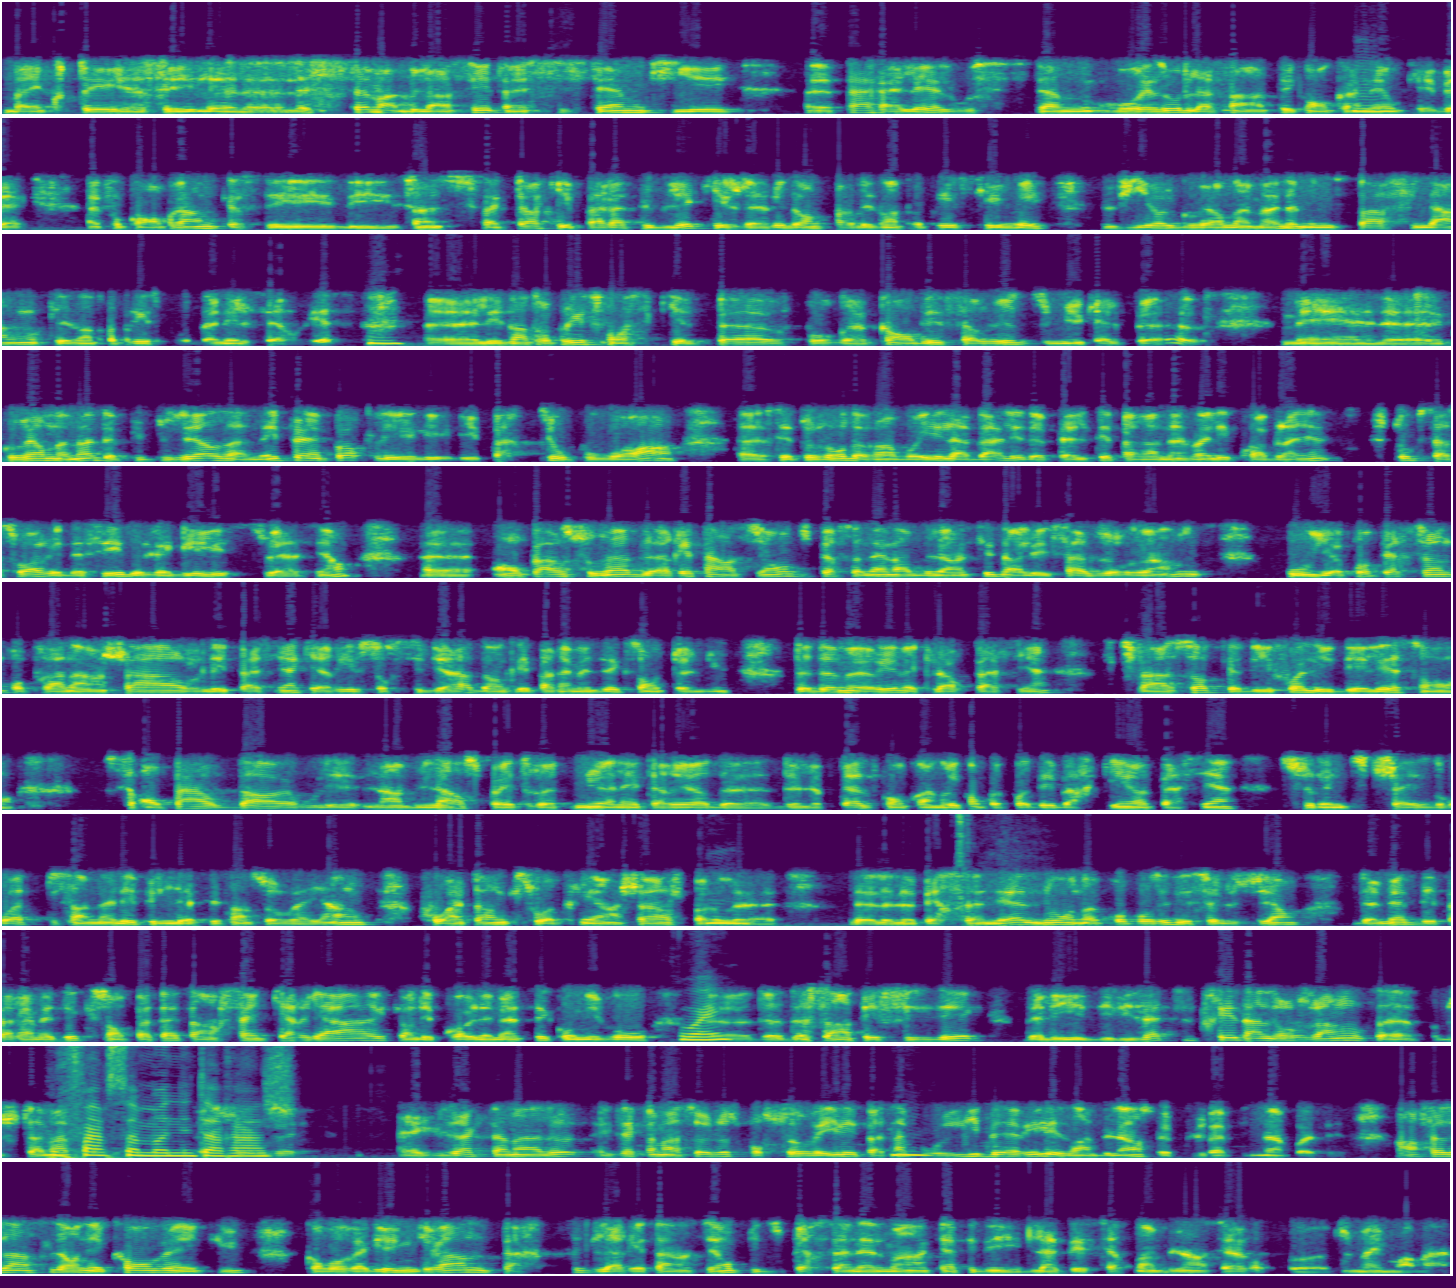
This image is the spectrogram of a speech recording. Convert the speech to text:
Ben écoutez, c'est le, système ambulancier est un système qui est parallèle au système, au réseau de la santé qu'on connaît mm. au Québec. Il faut comprendre que c'est un facteur qui est parapublic, qui est géré donc par des entreprises privées via le gouvernement. Le ministère finance les entreprises pour donner le service. Mm. les entreprises font ce qu'elles peuvent pour combler le service du mieux qu'elles peuvent. Mais le gouvernement, depuis plusieurs années, peu importe les, les, partis au pouvoir, euh, c'est toujours de renvoyer la balle et de pelleter par en avant les problèmes, plutôt que s'asseoir et d'essayer de régler les situations. Euh, on parle souvent de la rétention du personnel ambulancier dans les salles d'urgence où il n'y a pas personne pour prendre en charge les patients qui arrivent sur civière. Donc, les paramédics sont tenus de demeurer avec leurs patients, ce qui fait en sorte que des fois, les délais sont, on parle d'heures où l'ambulance peut être retenue à l'intérieur de, de l'hôpital. Vous comprendrez qu'on peut pas débarquer un patient sur une petite chaise droite puis s'en aller puis le laisser sans surveillance. Il faut attendre qu'il soit pris en charge par le, le, personnel. Nous, on a proposé des solutions de mettre des paramédics qui sont peut-être en fin de carrière, qui ont des problématiques au niveau euh, de, santé physique, de les, de les attitrer dans l'urgence, euh, justement. Pour faire ce monitorage. Exactement là, exactement ça, juste pour surveiller les patients, pour libérer les ambulances le plus rapidement possible. En faisant cela, on est convaincu qu'on va régler une grande partie de la rétention puis du personnel manquant et de la desserte ambulancière euh, du même moment.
